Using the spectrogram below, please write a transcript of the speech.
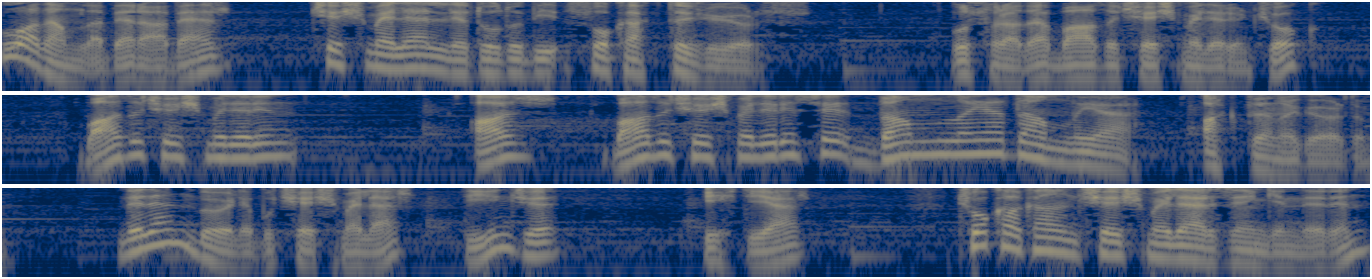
Bu adamla beraber çeşmelerle dolu bir sokakta yürüyoruz. Bu sırada bazı çeşmelerin çok, bazı çeşmelerin az, bazı çeşmelerin ise damlaya damlaya aktığını gördüm. Neden böyle bu çeşmeler deyince ihtiyar, çok akan çeşmeler zenginlerin,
